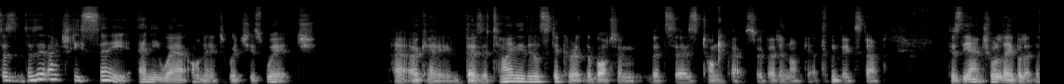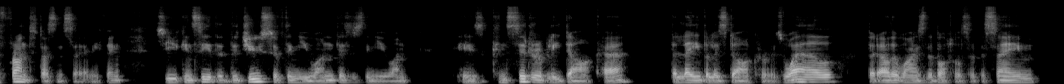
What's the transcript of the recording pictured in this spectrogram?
does does it actually say anywhere on it which is which? Uh, okay, there's a tiny little sticker at the bottom that says Tonka, so better not get them mixed up because the actual label at the front doesn't say anything. So you can see that the juice of the new one, this is the new one, is considerably darker. The label is darker as well, but otherwise the bottles are the same.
